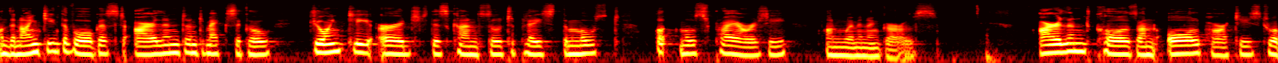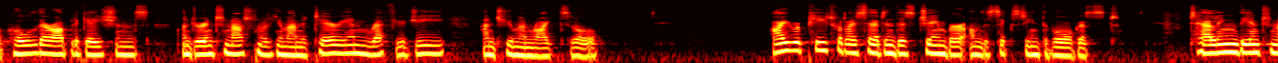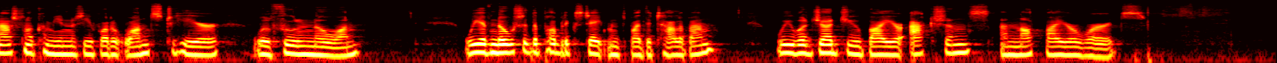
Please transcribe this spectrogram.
On the 19th of August, Ireland and Mexico jointly urged this Council to place the most utmost priority on women and girls. Ireland calls on all parties to uphold their obligations under international humanitarian, refugee, and human rights law. I repeat what I said in this chamber on the 16th of August. Telling the international community what it wants to hear will fool no one. We have noted the public statements by the Taliban. We will judge you by your actions and not by your words.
